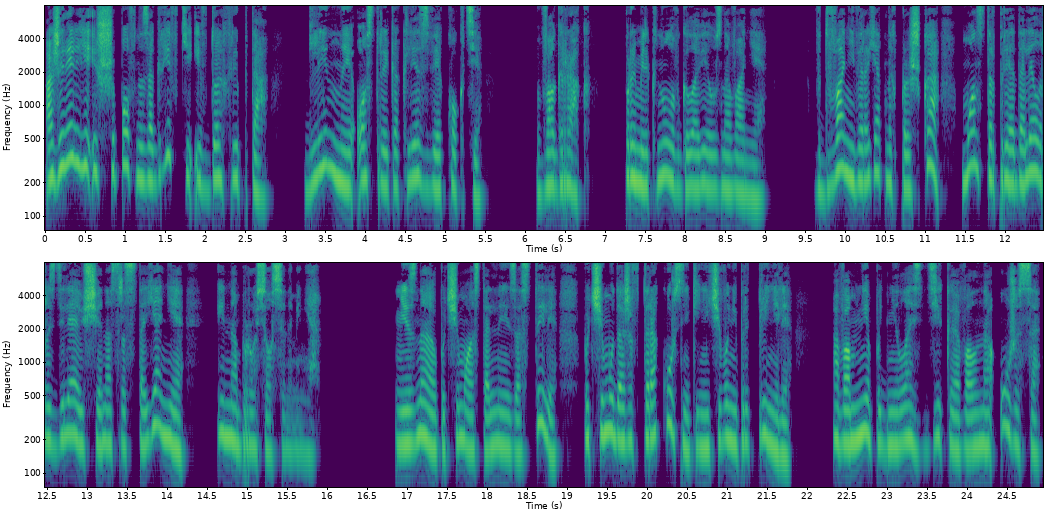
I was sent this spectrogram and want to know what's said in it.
Ожерелье из шипов на загривке и вдоль хребта — длинные, острые, как лезвие, когти. «Ваграк!» — промелькнуло в голове узнавание. В два невероятных прыжка монстр преодолел разделяющее нас расстояние и набросился на меня. Не знаю, почему остальные застыли, почему даже второкурсники ничего не предприняли, а во мне поднялась дикая волна ужаса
